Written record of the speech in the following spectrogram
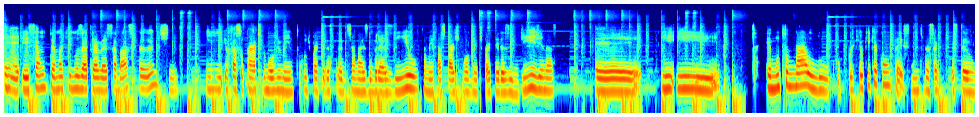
É, esse é um tema que nos atravessa bastante e eu faço parte do movimento de parteiras tradicionais do Brasil, também faço parte do movimento de parteiras indígenas. É, e, e, é muito maluco, porque o que, que acontece dentro dessa questão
